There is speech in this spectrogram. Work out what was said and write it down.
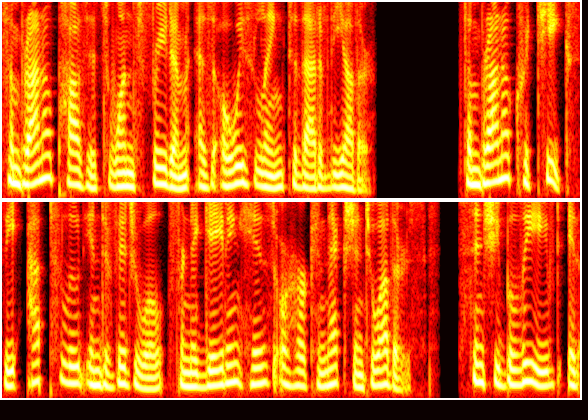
Zambrano posits one's freedom as always linked to that of the other. Zambrano critiques the absolute individual for negating his or her connection to others, since she believed it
